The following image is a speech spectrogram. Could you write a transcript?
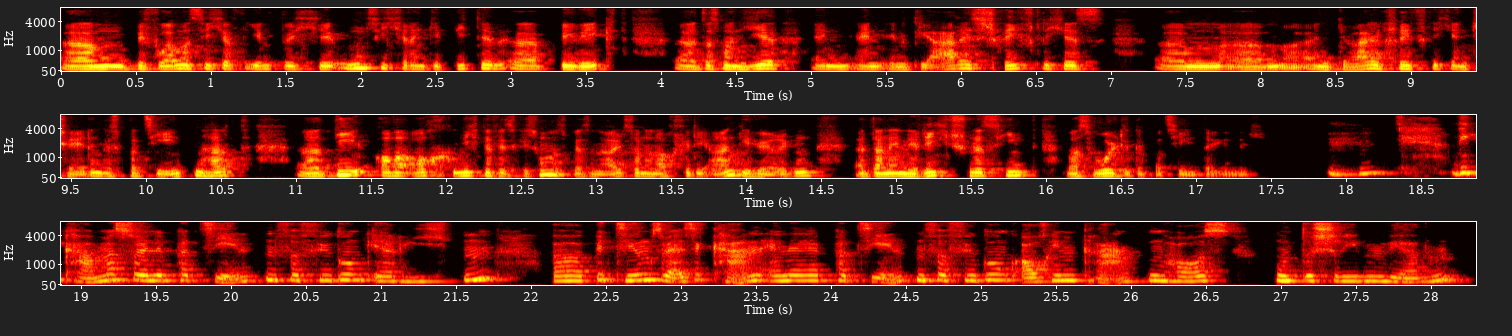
ähm, bevor man sich auf irgendwelche unsicheren Gebiete äh, bewegt, äh, dass man hier ein, ein, ein klares schriftliches ähm, ähm, eine klare schriftliche Entscheidung des Patienten hat, äh, die aber auch nicht nur für das Gesundheitspersonal, sondern auch für die Angehörigen äh, dann eine Richtschnur sind, was wollte der Patient eigentlich. Mhm. Wie kann man so eine Patientenverfügung errichten, äh, beziehungsweise kann eine Patientenverfügung auch im Krankenhaus unterschrieben werden?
